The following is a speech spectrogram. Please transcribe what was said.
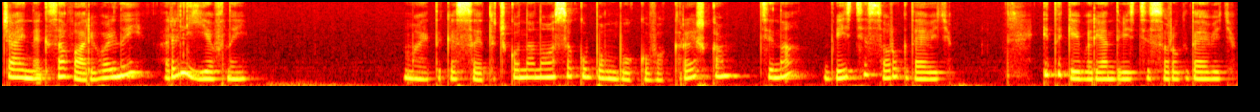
Чайник заварювальний, рельєфний. Має таке ситочко на носику, бамбукова кришка. Ціна 249. І такий варіант 249.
